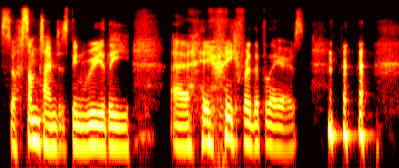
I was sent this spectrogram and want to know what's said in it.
So sometimes it's been really uh, hairy for the players.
